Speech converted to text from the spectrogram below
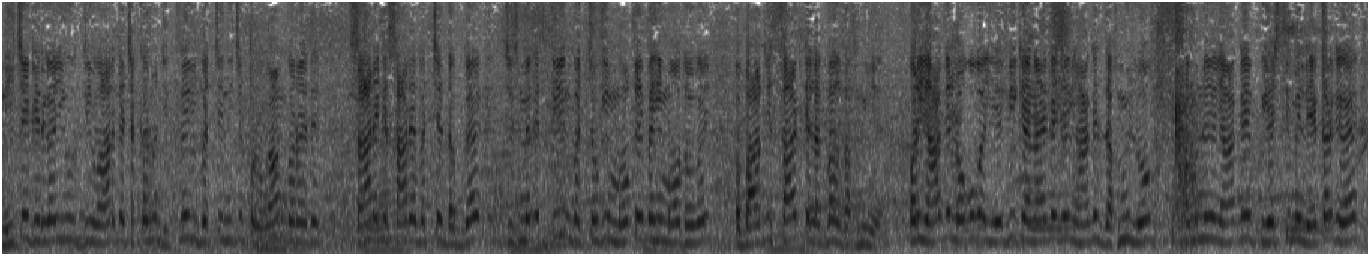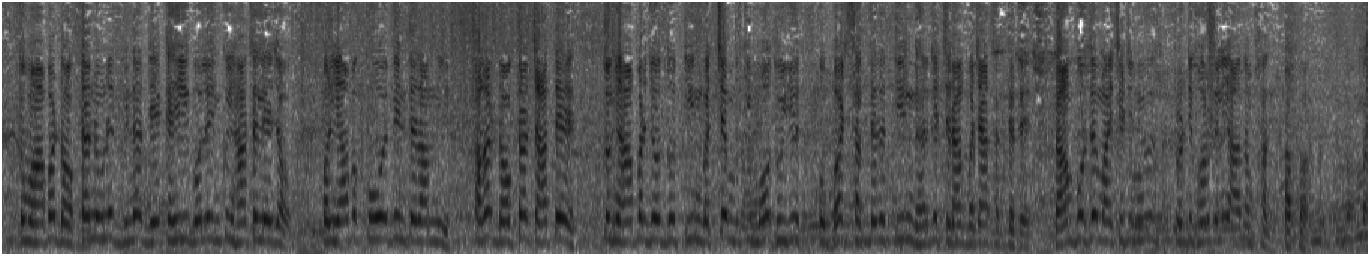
نیچے گر گئی۔ اس دیوار کے چکر میں جتنے بھی بچے نیچے پروگرام کر رہے تھے، سارے کے سارے بچے دب گئے، جس میں کہ تین بچوں کی موقع پہ ہی موت ہو گئی اور باقی ساٹھ کے لگ بھگ زخمی ہے اور یہاں کے لوگوں کا یہ بھی کہنا ہے کہ جب یہاں کے زخمی لوگ ہم نے یہاں کے پی ایچ سی میں لے کر کے گئے، تو وہاں پر ڈاکٹر نے انہیں بنا دیکھے ہی بولے، ان کو یہاں سے لے جاؤ۔ اور یہاں پر کوئی بھی انتظام نہیں ہے۔ اگر ڈاکٹر چاہتے تو یہاں پر جو دو تین بچے کی موت ہوئی ہے، وہ بچ سکتے تھے، تین گھر کے چراغ بچا سکتے تھے۔ رامپور سے my city news twenty four کے لیے آدم خان۔ محمد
